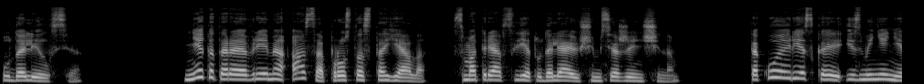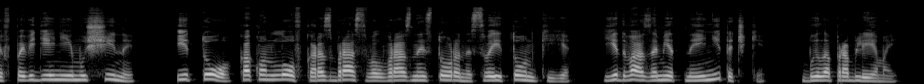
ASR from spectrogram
удалился. Некоторое время Аса просто стояла, смотря вслед удаляющимся женщинам. Такое резкое изменение в поведении мужчины и то, как он ловко разбрасывал в разные стороны свои тонкие, едва заметные ниточки, было проблемой.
